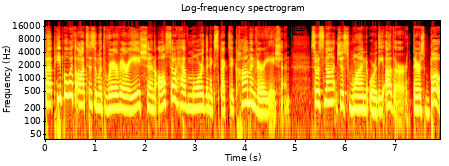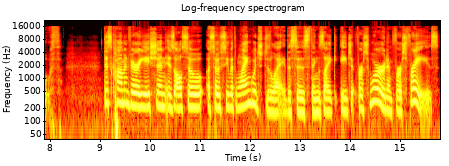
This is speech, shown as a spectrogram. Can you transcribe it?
But people with autism with rare variation also have more than expected common variation. So it's not just one or the other, there's both. This common variation is also associated with language delay. This is things like age at first word and first phrase.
